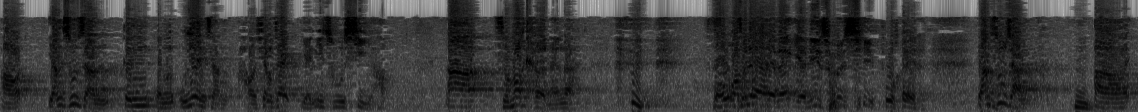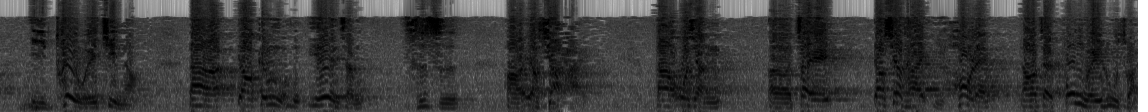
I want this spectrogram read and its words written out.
好，杨处长跟我们吴院长好像在演一出戏哈。啊，怎么可能啊？我我们可能演一出戏不会。杨处长，啊，以退为进啊，那要跟我们院长辞职啊，要下台。那我想，呃，在要下台以后呢，然后再峰回路转，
